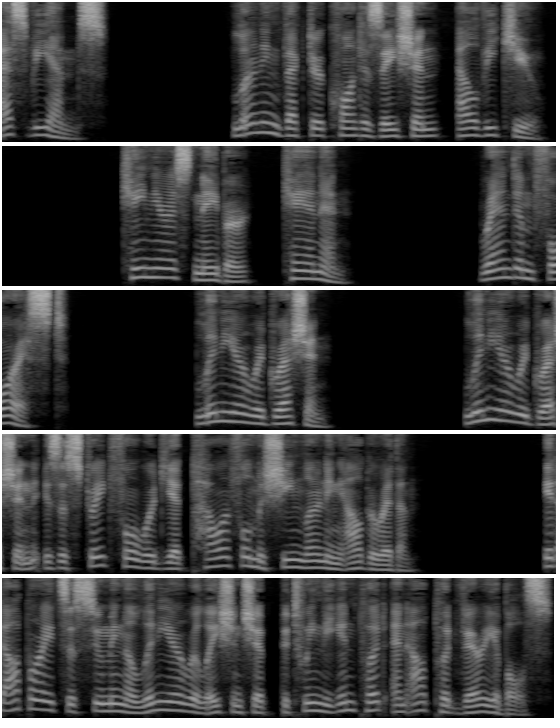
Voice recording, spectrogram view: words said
SVMs. Learning vector quantization, LVQ. K-nearest neighbor, KNN. Random forest. Linear regression. Linear regression is a straightforward yet powerful machine learning algorithm. It operates assuming a linear relationship between the input and output variables.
